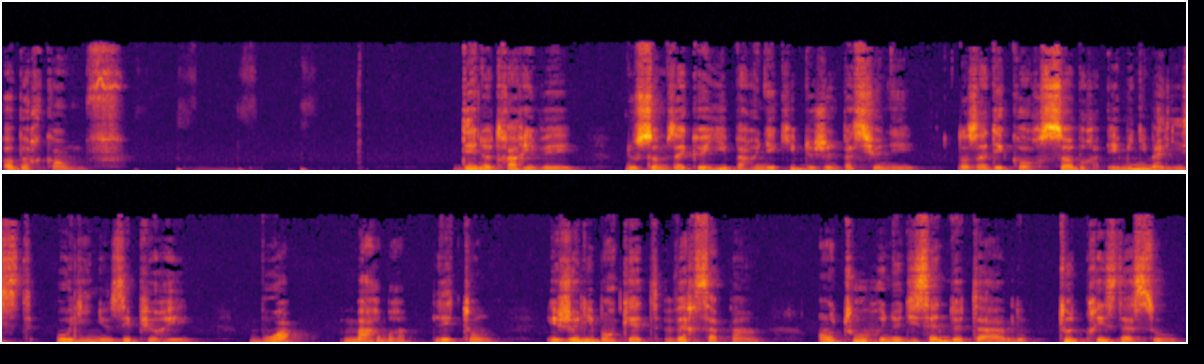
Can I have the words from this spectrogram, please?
Oberkampf. Dès notre arrivée, nous sommes accueillis par une équipe de jeunes passionnés dans un décor sobre et minimaliste aux lignes épurées, bois, marbre, laiton et jolies banquettes vert sapin entourent une dizaine de tables, toutes prises d'assaut.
